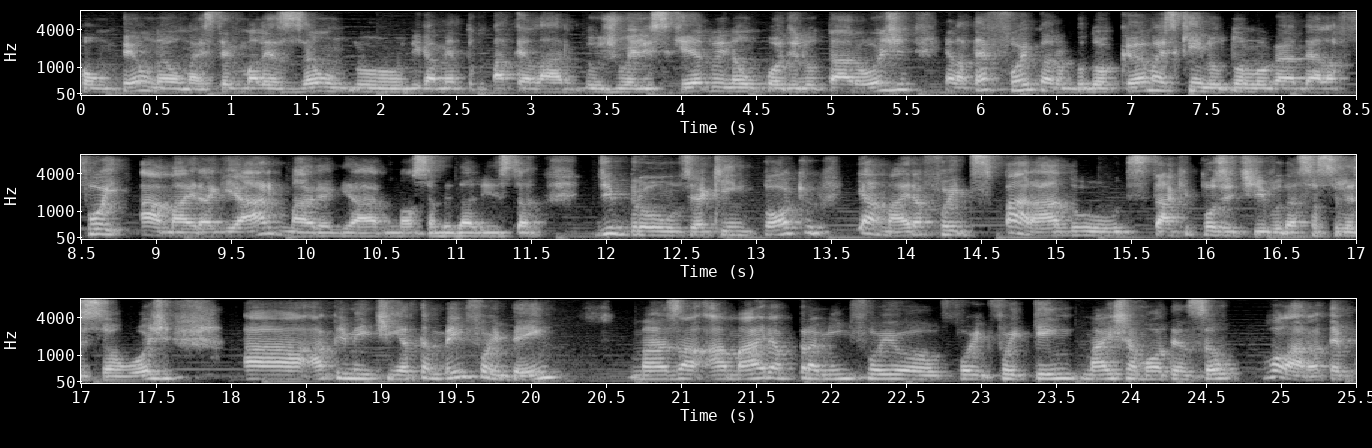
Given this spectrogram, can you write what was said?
rompeu, não, mas teve uma lesão no ligamento patelar do joelho esquerdo e não pôde lutar hoje. Ela até foi para o Budokan, mas quem lutou no lugar dela foi a Mayra Guiar, Mayra Guiar, nossa medalhista de bronze aqui em Tóquio, e a Mayra foi disparado o destaque positivo dessa seleção hoje. A, a Pimentinha também foi bem, mas a, a Mayra, para mim, foi, o, foi, foi quem mais chamou a atenção. Rolaram até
